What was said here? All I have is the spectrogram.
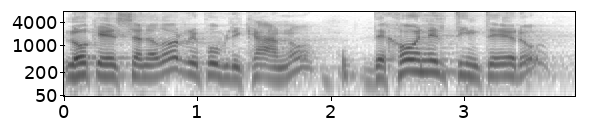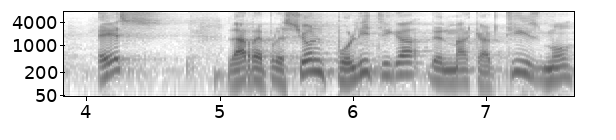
lo que el senador republicano dejó en el tintero es la represión política del macartismo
